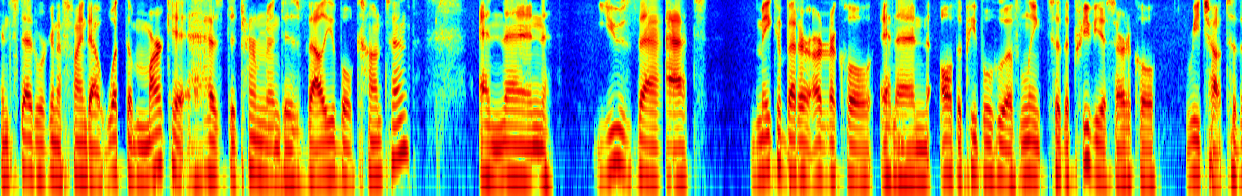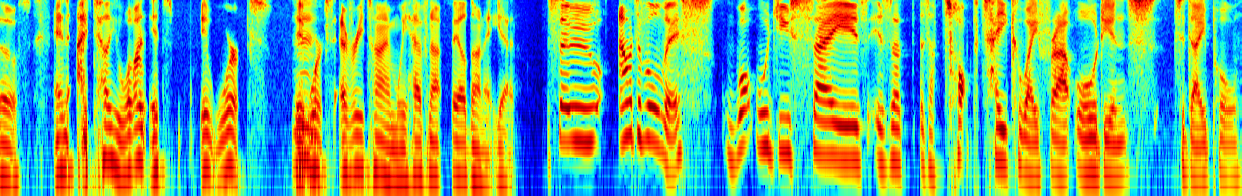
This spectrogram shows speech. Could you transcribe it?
Instead, we're going to find out what the market has determined is valuable content and then use that make a better article, and then all the people who have linked to the previous article reach out to those. And I tell you what, it's it works. Mm. It hmm. works every time. We have not failed on it yet. So, out of all this, what would you say is is a is a top takeaway for our audience today, Paul?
